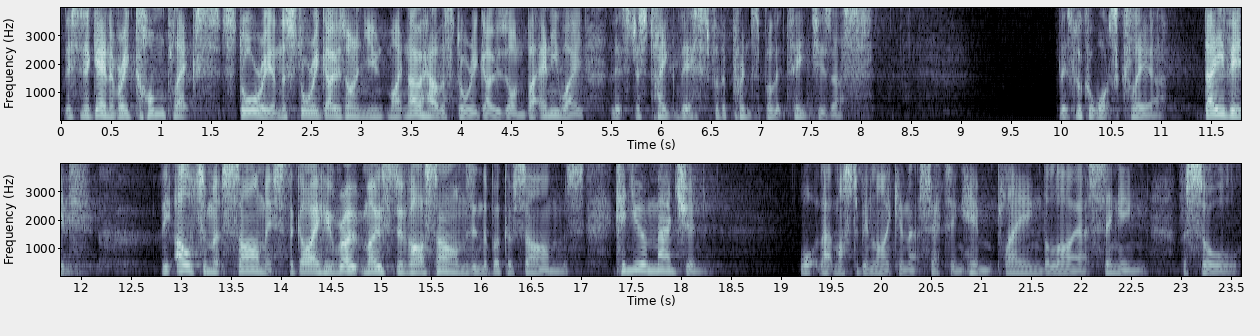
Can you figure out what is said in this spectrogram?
This is, again, a very complex story, and the story goes on, and you might know how the story goes on. But anyway, let's just take this for the principle it teaches us. Let's look at what's clear. David, the ultimate psalmist, the guy who wrote most of our psalms in the book of Psalms, can you imagine what that must have been like in that setting? Him playing the lyre, singing for Saul.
